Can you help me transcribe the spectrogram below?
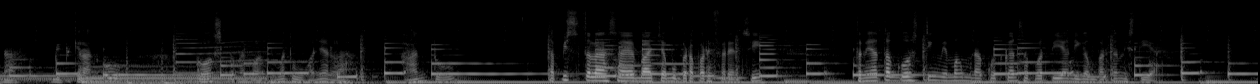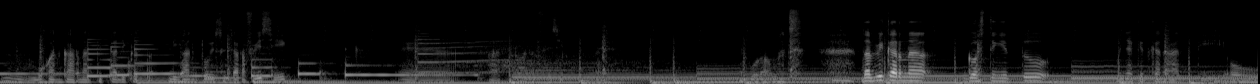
Nah di pikiranku ghost dengan malam Jumat hubungannya adalah hantu. Tapi setelah saya baca beberapa referensi ternyata ghosting memang menakutkan seperti yang digambarkan Listia bukan karena kita dihantui secara fisik. Eh hantu ada fisik. Eh ya bodo amat. Tapi karena ghosting itu menyakitkan hati. Oh.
